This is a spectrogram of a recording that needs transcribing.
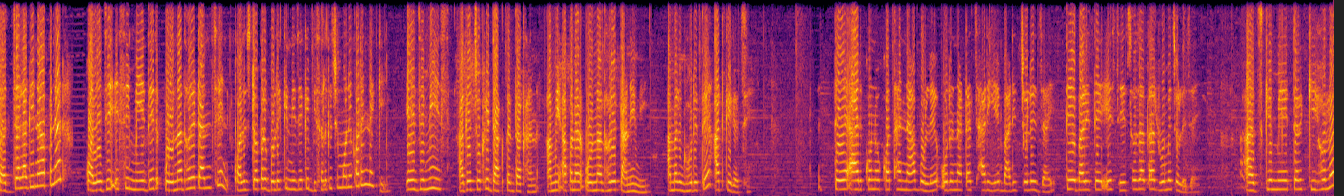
লজ্জা লাগে না আপনার? কলেজে এসে মেয়েদের ওড়না ধরে টানছেন? কলেজ টপার বলে কি নিজেকে বিশাল কিছু মনে করেন নাকি? এই যে মিস আগে চোখে ডাক্তার দেখান। আমি আপনার ওড়না ধরে টানিনি। আমার ঘড়িতে আটকে গেছে। তে আর কোনো কথা না বলে ওড়নাটা ছাড়িয়ে বাড়ি চলে যায়। তে বাড়িতে এসে সোজা তার রুমে চলে যায়। আজকে মেয়েটার কি হলো?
